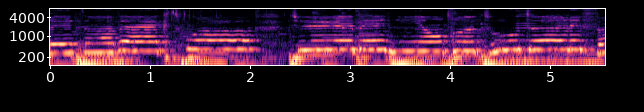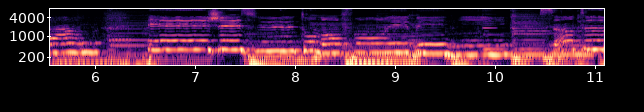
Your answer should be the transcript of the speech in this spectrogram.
est avec toi. Tu es bénie entre toutes les femmes, et Jésus, ton enfant, est béni. Sainte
